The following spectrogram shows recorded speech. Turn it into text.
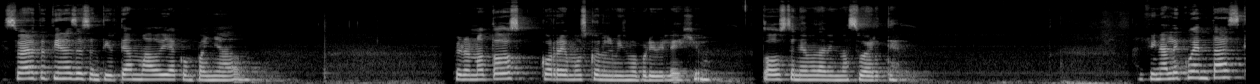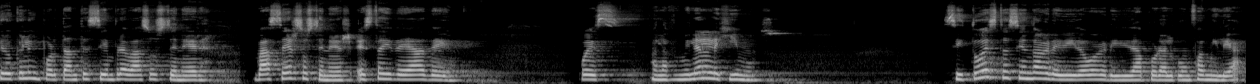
Qué suerte tienes de sentirte amado y acompañado. Pero no todos corremos con el mismo privilegio. Todos tenemos la misma suerte. Al final de cuentas, creo que lo importante siempre va a sostener, va a ser sostener esta idea de, pues, a la familia la elegimos. Si tú estás siendo agredido o agredida por algún familiar,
